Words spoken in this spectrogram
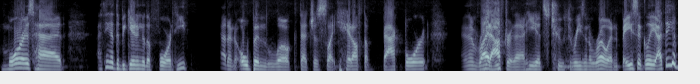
Morris had, I think, at the beginning of the fourth, he had an open look that just like hit off the backboard and then right after that, he hits two threes in a row. And basically, I think it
